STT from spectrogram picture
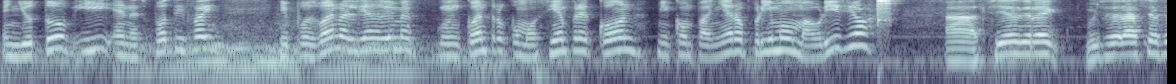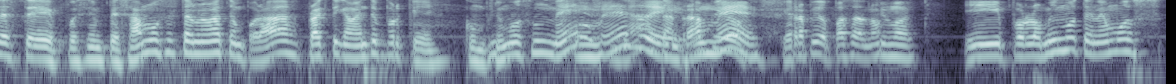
en YouTube y en Spotify. Y pues bueno, el día de hoy me encuentro como siempre con mi compañero primo Mauricio. Así es, Greg. Muchas gracias. Este, pues empezamos esta nueva temporada prácticamente porque cumplimos un mes. Un mes, güey. Un mes. Qué rápido pasa, ¿no? Simón. Y por lo mismo tenemos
